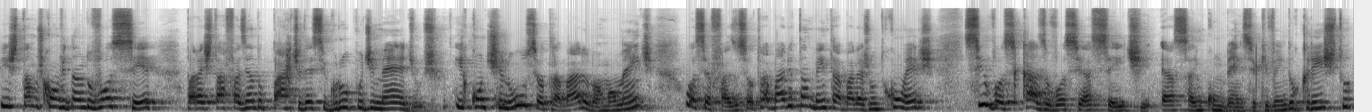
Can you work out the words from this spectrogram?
e estamos convidando você para estar fazendo parte desse grupo de médios e continua o seu trabalho normalmente, você faz o seu trabalho e também trabalha junto com ele eles. Se você, caso você aceite essa incumbência que vem do Cristo,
